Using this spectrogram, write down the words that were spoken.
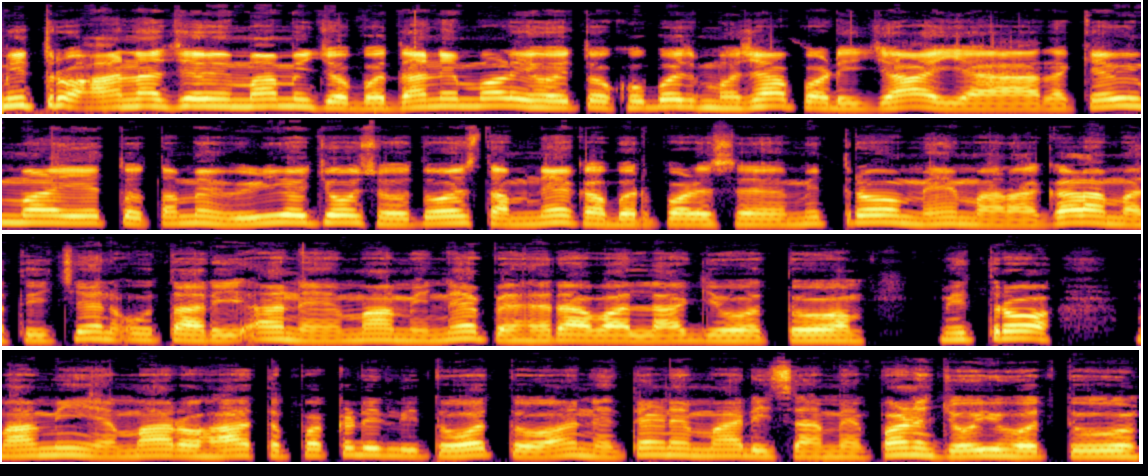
મિત્રો, આના જેવી મામી જો બધાને મળી હોય તો ખૂબ જ મજા પડી જાય યાર. કેવી મળે એ તો તમે વીડિયો જોશો તો જ તમને ખબર પડશે. મિત્રો, મેં મારા ગળામાંથી ચેન ઉતારી અને મામીને પહેરાવા લાગ્યો હતો. મિત્રો, મામીએ મારો હાથ પકડી લીધો હતો અને તેણે મારી સામે પણ જોયું હતું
